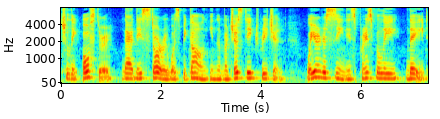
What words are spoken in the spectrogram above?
to the author that this story was begun in the majestic region where the scene is principally laid,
